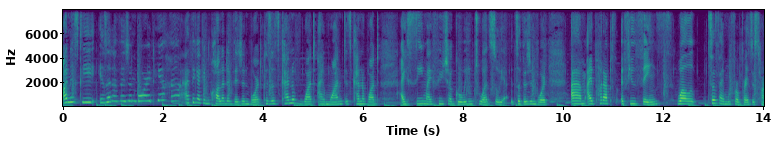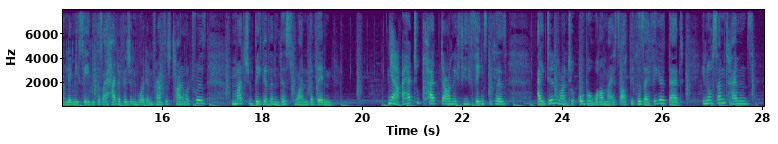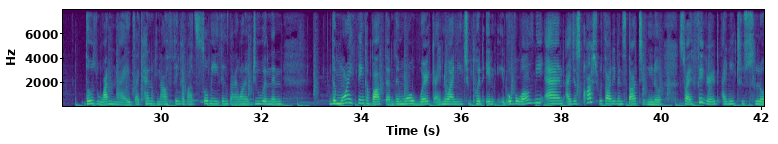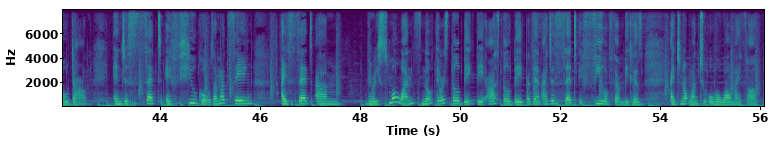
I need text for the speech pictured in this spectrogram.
honestly, is it a vision board? Yeah, I think I can call it a vision board because it's kind of what I want. It's kind of what I see my future going towards. So yeah, it's a vision board. Um, I put up a few things. Well, since I moved from Francistown, let me say because I had a vision board in Francistown, which was much bigger than this one. But then, yeah, I had to cut down a few things because I didn't want to overwhelm myself because I figured that you know sometimes those one nights, I kind of now think about so many things that I want to do. And then the more I think about them, the more work I know I need to put in. It overwhelms me and I just crash without even starting, you know. So I figured I need to slow down and just set a few goals. I'm not saying I set um very small ones. No, they were still big. They are still big, but then I just set a few of them because I do not want to overwhelm myself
